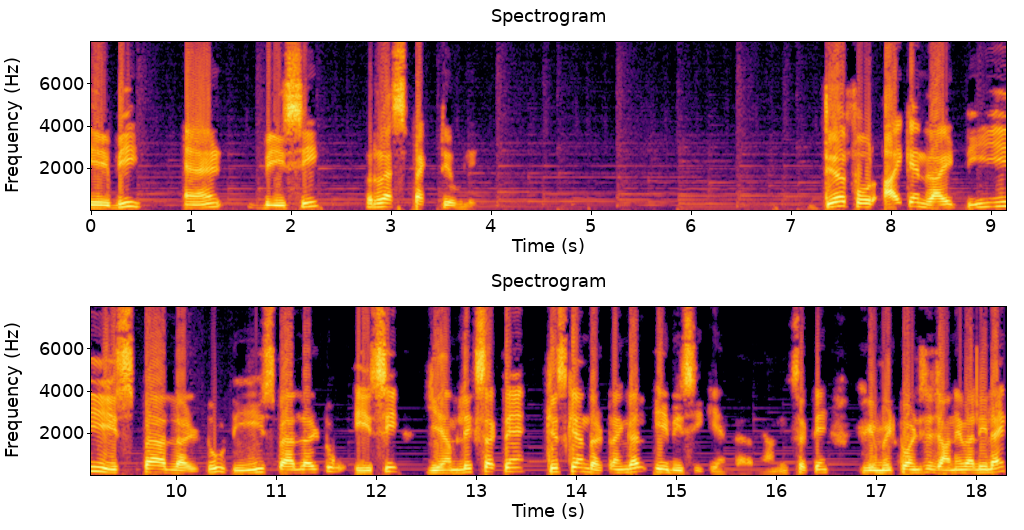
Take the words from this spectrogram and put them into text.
A B and B C respectively Therefore, I can write DE is parallel to DE is parallel to AC. ये हम लिख सकते हैं किसके अंदर? ट्रायंगल ABC के अंदर। हम यहाँ लिख सकते हैं क्योंकि मिड पॉइंट से जाने वाली लाइन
